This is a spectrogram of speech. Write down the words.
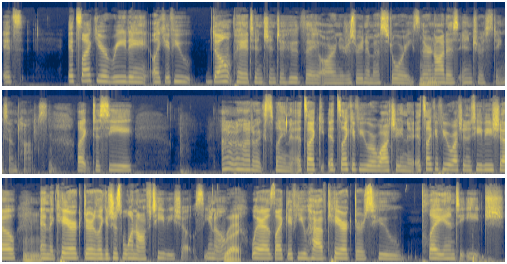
it's it's like you're reading. Like if you don't pay attention to who they are and you're just reading them as stories, they're not as interesting sometimes. Like to see. I don't know how to explain it. It's like it's like if you were watching it. It's like if you were watching a TV show mm-hmm. and the character like it's just one-off TV shows, you know. Right. Whereas like if you have characters who play into each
